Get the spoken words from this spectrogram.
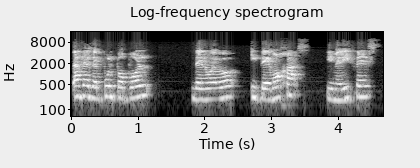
haces de pulpo pol de nuevo y te mojas y me dices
